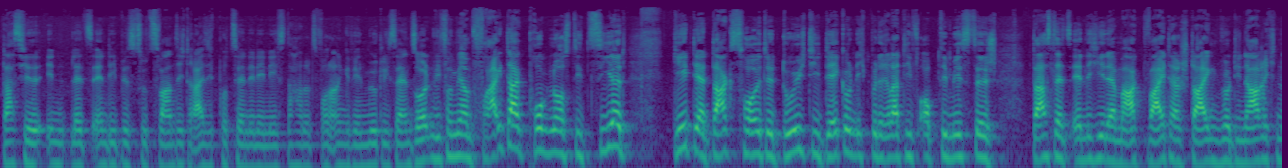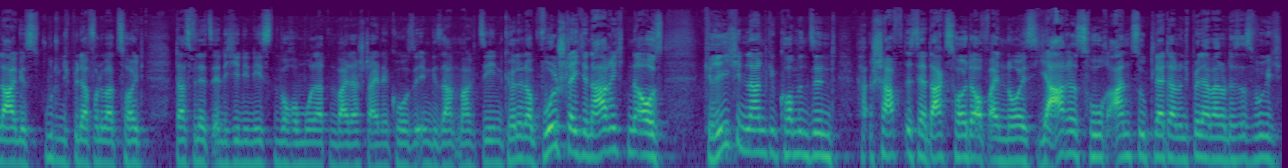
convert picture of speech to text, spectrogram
dass hier in, letztendlich bis zu 20, 30 Prozent in den nächsten Handelswochen angewählt möglich sein sollten. Wie von mir am Freitag prognostiziert, geht der DAX heute durch die Decke und ich bin relativ optimistisch, dass letztendlich hier der Markt weiter steigen wird. Die Nachrichtenlage ist gut und ich bin davon überzeugt, dass wir letztendlich in den nächsten Wochen und Monaten weiter steigende Kurse im Gesamtmarkt sehen können. Obwohl schlechte Nachrichten aus Griechenland gekommen sind, schafft es der DAX heute auf ein neues Jahreshoch anzuklettern und ich bin der Meinung, das ist wirklich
